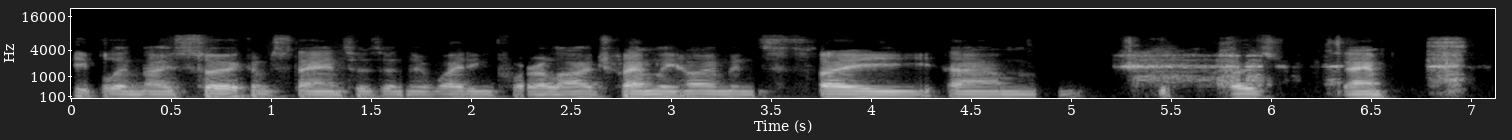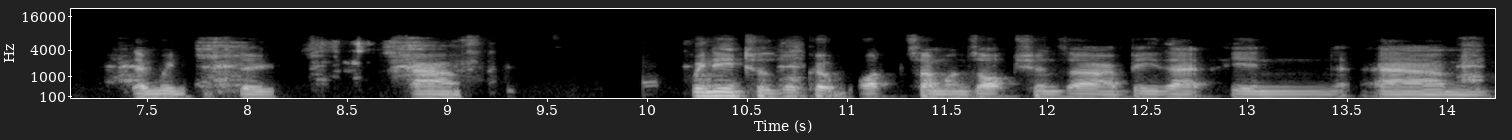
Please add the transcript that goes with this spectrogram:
people in those circumstances and they're waiting for a large family home in say um, those examples, then we need to um, we need to look at what someone's options are, be that in um,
